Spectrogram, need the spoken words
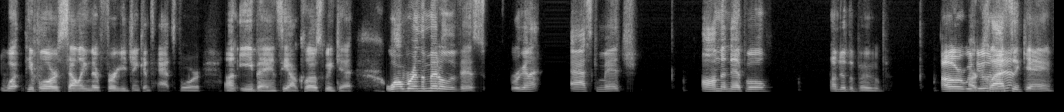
what people are selling their Fergie Jenkins hats for on eBay and see how close we get. While we're in the middle of this, we're gonna ask Mitch on the nipple, under the boob. Oh, are we our doing classic game.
